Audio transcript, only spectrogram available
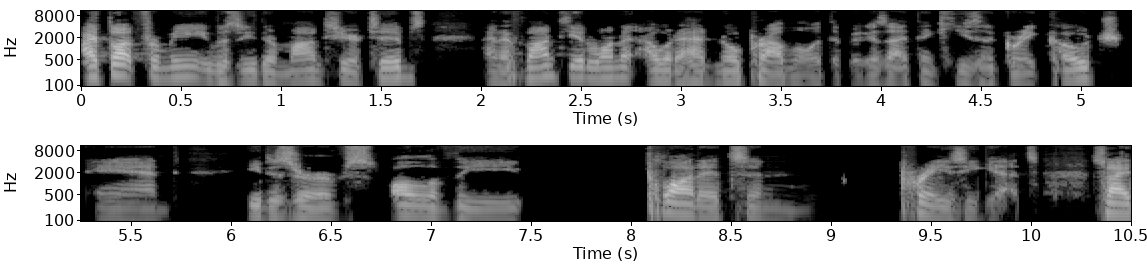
I thought for me it was either Monty or Thibs, and if Monty had won it, I would have had no problem with it because I think he's a great coach and he deserves all of the plaudits and praise he gets. So I,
